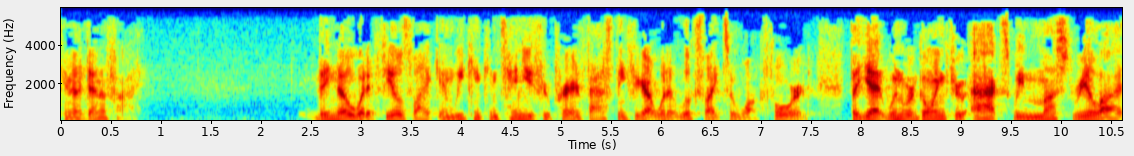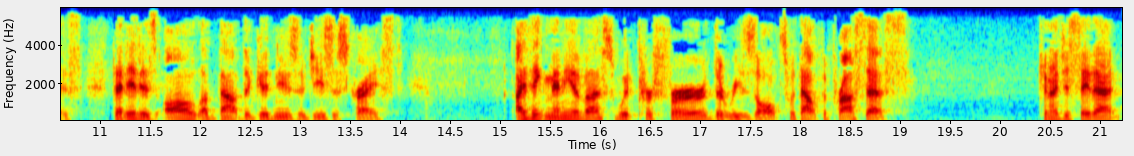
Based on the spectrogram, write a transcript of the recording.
can identify. They know what it feels like, and we can continue through prayer and fasting, figure out what it looks like to walk forward. But yet, when we're going through Acts, we must realize that it is all about the good news of Jesus Christ. I think many of us would prefer the results without the process. Can I just say that?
